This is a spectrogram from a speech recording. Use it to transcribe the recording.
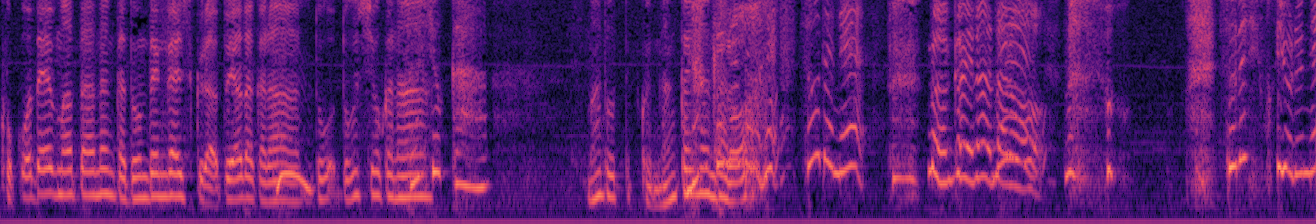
ここでまたなんかどんでん返し食らうと嫌だから、うんどうどうしようかなどうしようか？窓ってこれ何階なんだろう？ね、そうだね。何階なんだろそれにもよるね。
